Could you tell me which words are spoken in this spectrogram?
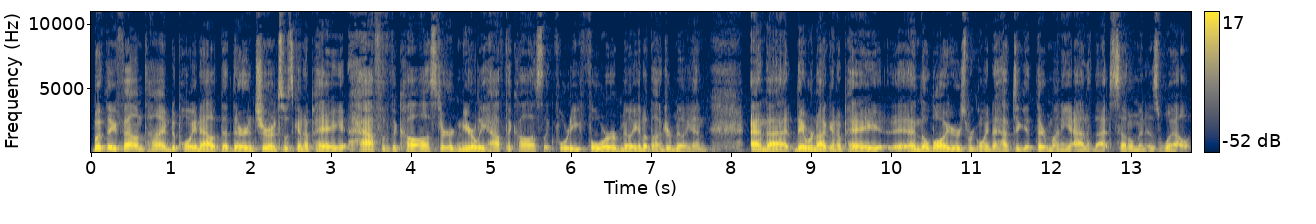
But they found time to point out that their insurance was going to pay half of the cost, or nearly half the cost, like 44 million of the 100 million, and that they were not going to pay, and the lawyers were going to have to get their money out of that settlement as well.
